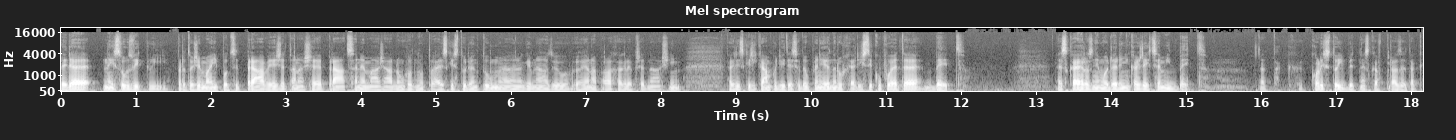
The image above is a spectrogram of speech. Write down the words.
Lidé nejsou zvyklí, protože mají pocit právě, že ta naše práce nemá žádnou hodnotu. Já vždycky studentům eh, na gymnáziu Jana Palacha, kde přednáším, tak vždycky říkám, podívejte se, to je úplně jednoduché. Když si kupujete byt, dneska je hrozně moderní, každý chce mít byt. Tak kolik stojí byt dneska v Praze? Tak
